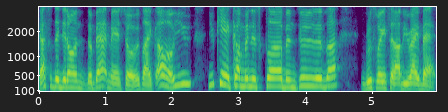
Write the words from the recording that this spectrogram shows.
That's what they did on the Batman show. It was like, oh, you you can't come in this club and do blah. Bruce Wayne said, "I'll be right back,"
